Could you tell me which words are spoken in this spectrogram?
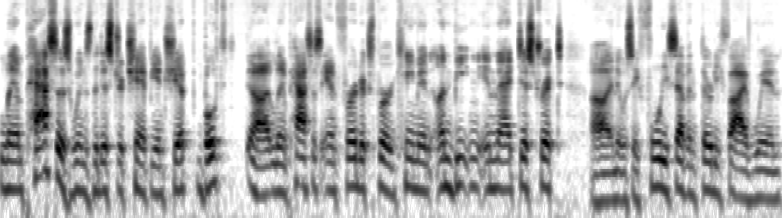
Lampasas wins the district championship. Both uh, Lampasas and Fredericksburg came in unbeaten in that district, uh, and it was a 47-35 win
